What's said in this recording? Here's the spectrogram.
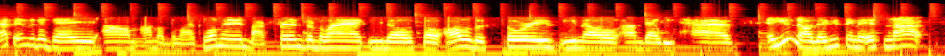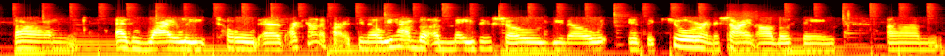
at the end of the day, um, I'm a black woman. My friends are black, you know, so all of the stories, you know, um, that we have, and you know that you've seen it, it's not um, as widely told as our counterparts. You know, we have the amazing shows, you know, Insecure and The Shine, all those things. Um,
